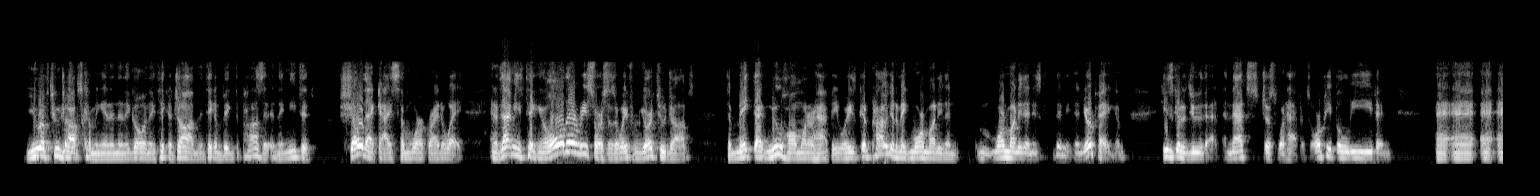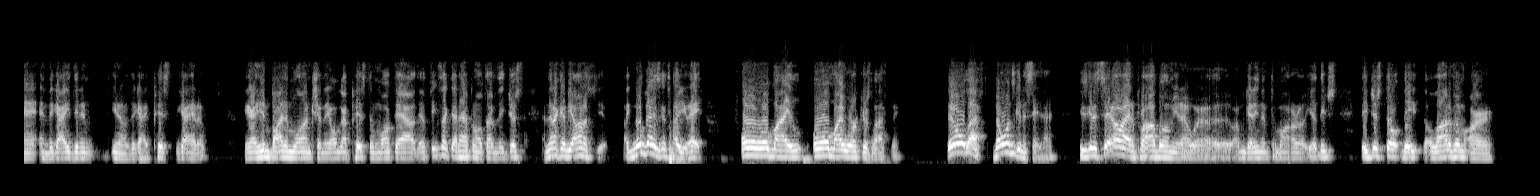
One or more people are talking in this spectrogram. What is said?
you have two jobs coming in and then they go and they take a job and they take a big deposit and they need to show that guy some work right away. And if that means taking all their resources away from your two jobs to make that new homeowner happy, where he's probably going to make more money than more money than he's than, than you're paying him, he's going to do that, and that's just what happens. Or people leave and and, and, and the guy didn't, you know, the guy pissed. The guy had a the guy didn't buy them lunch, and they all got pissed and walked out. Things like that happen all the time. They just and they're not going to be honest with you. Like no guy's going to tell you, hey, all my all my workers left me. They all left. No one's going to say that. He's going to say, "Oh, I had a problem. You know, uh, I'm getting them tomorrow." Yeah, they just they just don't. They a lot of them are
